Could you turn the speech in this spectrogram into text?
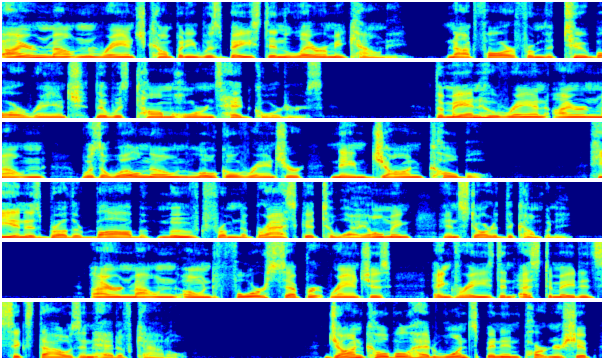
Iron Mountain Ranch Company was based in Laramie County, not far from the Two Bar Ranch that was Tom Horn's headquarters. The man who ran Iron Mountain was a well known local rancher named John Coble. He and his brother Bob moved from Nebraska to Wyoming and started the company. Iron Mountain owned four separate ranches and grazed an estimated 6,000 head of cattle. John Coble had once been in partnership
